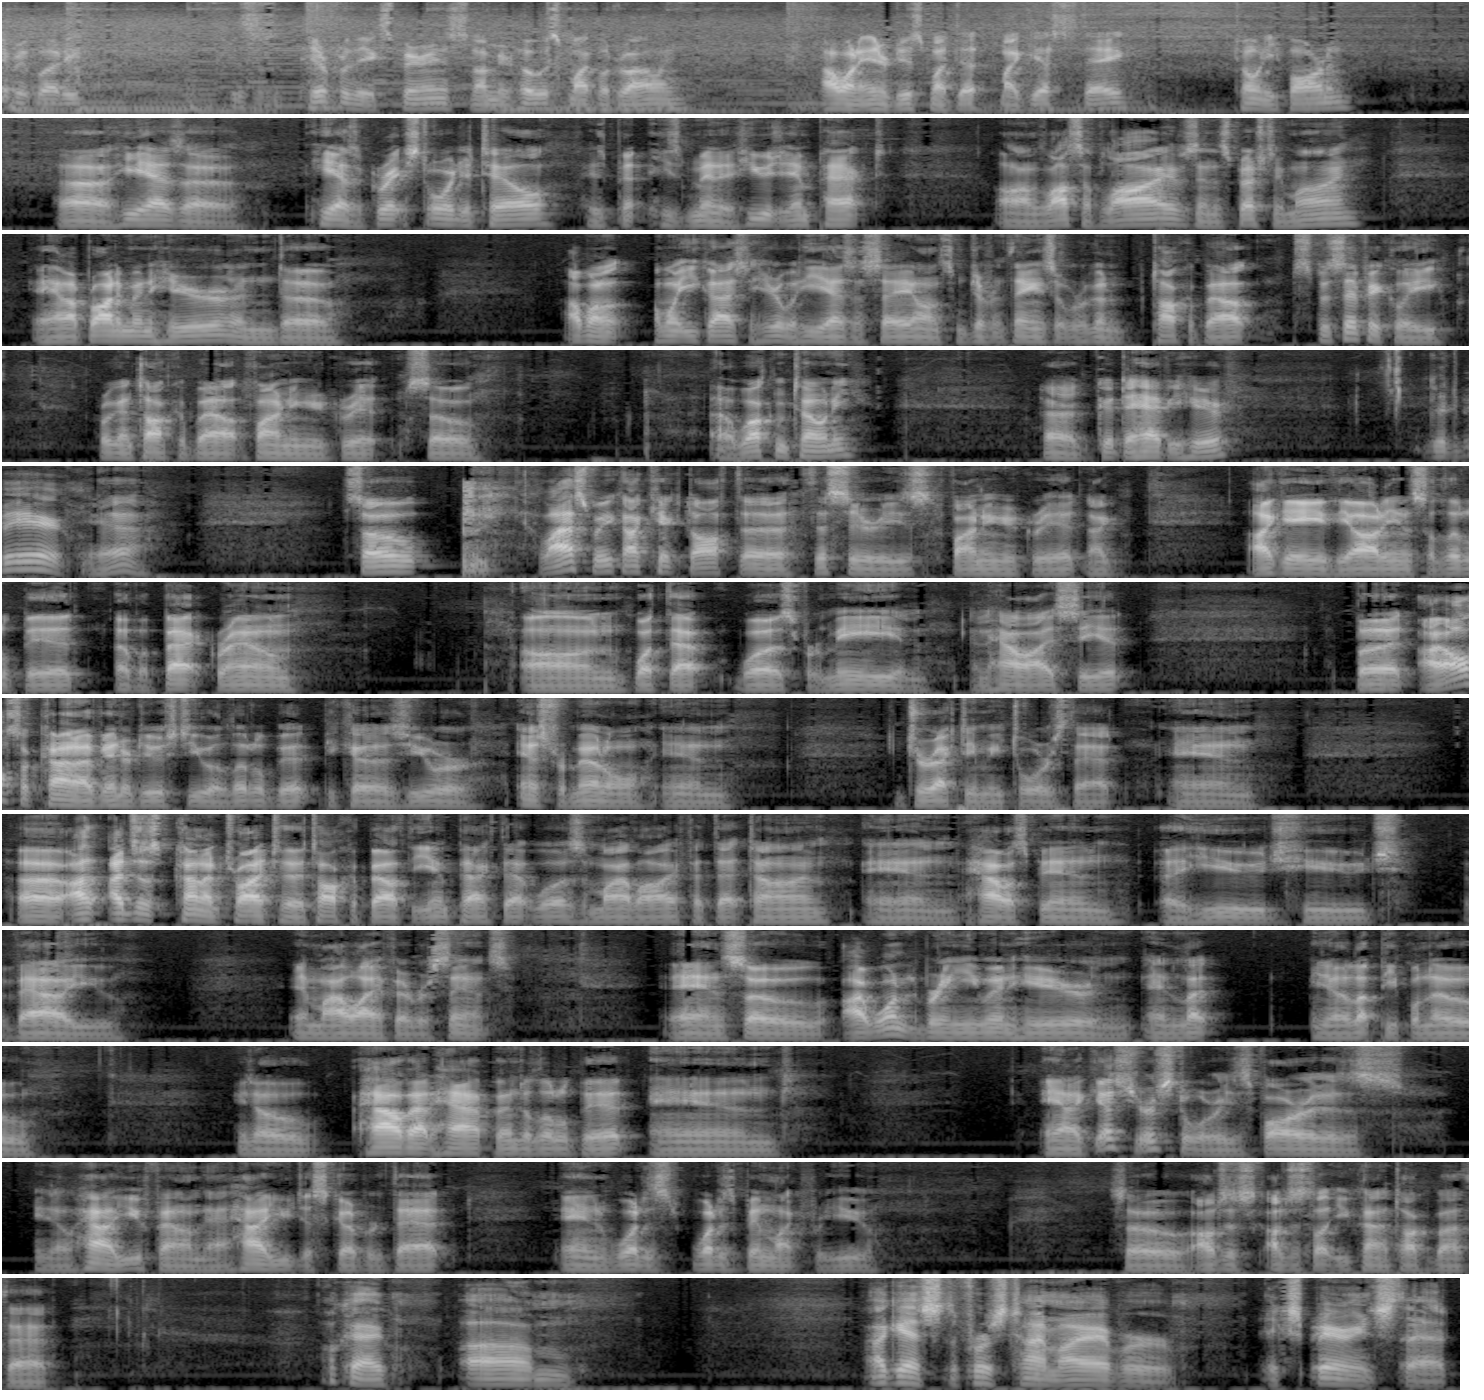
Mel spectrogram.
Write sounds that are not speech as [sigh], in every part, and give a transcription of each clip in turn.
Everybody. This is Here for the Experience, and I'm your host, Michael Dryling. I want to introduce my, de- my guest today, Tony Farnan. Uh, he has a he has a great story to tell. He's been he's made a huge impact on lots of lives, and especially mine. And I brought him in here, and uh, I want I want you guys to hear what he has to say on some different things that we're going to talk about. Specifically, we're going to talk about finding your grit. So, uh, welcome, Tony. Uh, good to have you here. Good to be here. Yeah. So [clears throat] last week I kicked off the this series, Finding Your Grit. I I gave the audience a little bit of a background on what that was for me and, and how I see it. But I also kind of introduced you a little bit because you were instrumental in directing me towards that. And uh, I, I just kind of tried to talk about the impact that was in my life at that time and how it's been a huge, huge value in my life ever since. And so I wanted to bring you in here and, and let you know let people know you know how that happened a little bit and and I guess your story as far as you know how you found that, how you discovered that, and what is what has been like for you. So I'll just I'll just let you kind of talk about that. Okay. Um, I guess the first time I ever experienced that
